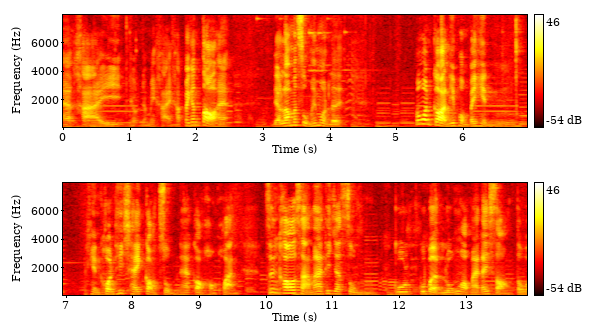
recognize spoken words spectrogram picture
ฮะ ขาย เดี๋ยวเดี๋ยวไม่ขายครับ ไปกันต่อฮะ เดี๋ยวเรามาสุ่มให้หมดเลย เมื่อวันก่อนนี้ผมไปเห็นเห็นคนที่ใช้กล่องสุ่มนะฮะกล่องของขวัญ ซึ่งเขาสามารถที่จะสุ่มกูกูเบิร์ดลุงออกมาได้ 2 ตัว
